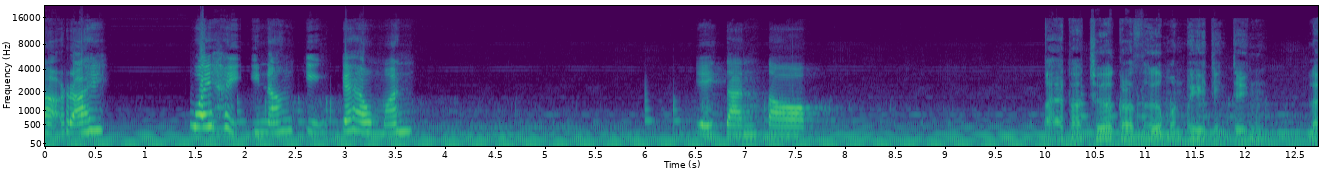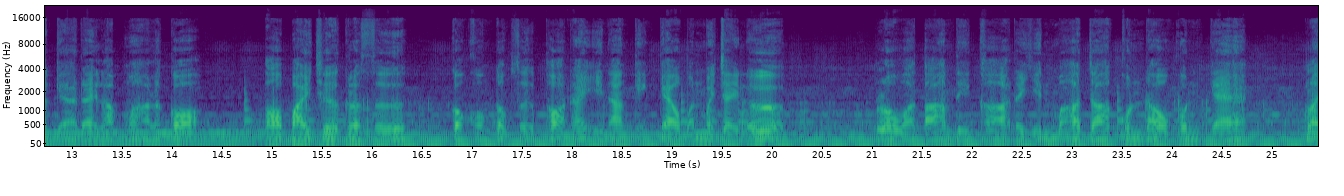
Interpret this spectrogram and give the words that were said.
อะไร ไว้ให้อีนางกิ่งแก้วมันยายจันตอบ แต่ถ้าเชื้อกระสือมันมีจริง ๆ และแกได้รับมาแล้วก็ ต่อไปเชื้อกระสือ ก็คงต้องสืบทอดให้อีนางกิ่งแก้วมันไม่ใช่หรือเพราะว่าตามที่ข้าได้ยินมาจากคนเฒ่าคนแก่ใกล้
